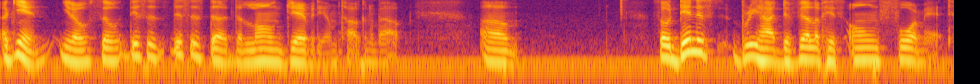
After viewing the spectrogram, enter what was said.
Again, you know, so this is this is the the longevity I'm talking about. Um, so Denis Brihat developed his own format,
